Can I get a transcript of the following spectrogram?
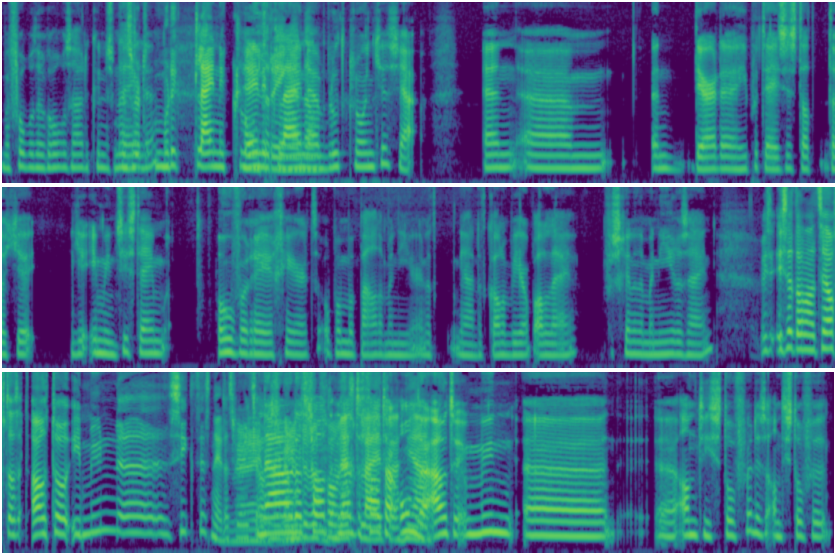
bijvoorbeeld een rol zouden kunnen Een spelen. soort moet ik kleine klonteringen Hele kleine dan? bloedklontjes, ja. En ehm, een derde hypothese is dat, dat je je immuunsysteem overreageert op een bepaalde manier. En dat, ja, dat kan weer op allerlei verschillende manieren zijn. Is, is dat dan hetzelfde als auto-immuunziektes? nee, dat is weer iets Nee, anders. Nou, dat valt, net, dat valt daaronder. Ja. Auto-immuun eh, eh, antistoffen, dus antistoffen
